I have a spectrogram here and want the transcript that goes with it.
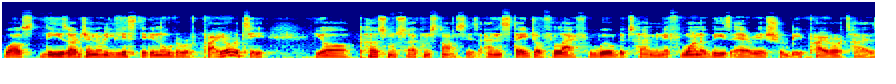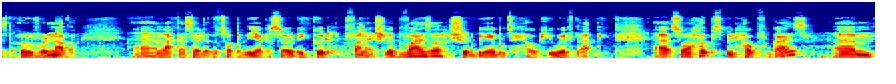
whilst these are generally listed in order of priority, your personal circumstances and stage of life will determine if one of these areas should be prioritized over another. And like I said at the top of the episode, a good financial advisor should be able to help you with that. Uh, so I hope it's been helpful, guys. Um,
